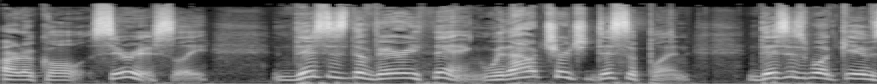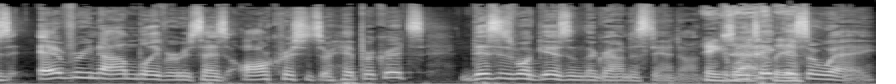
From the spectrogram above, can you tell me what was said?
article seriously, this is the very thing. Without church discipline, this is what gives every non believer who says all Christians are hypocrites, this is what gives them the ground to stand on. If we take this away,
